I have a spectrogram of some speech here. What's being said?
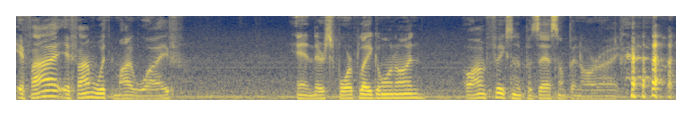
If I if I'm with my wife and there's foreplay going on, oh, I'm fixing to possess something, all right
